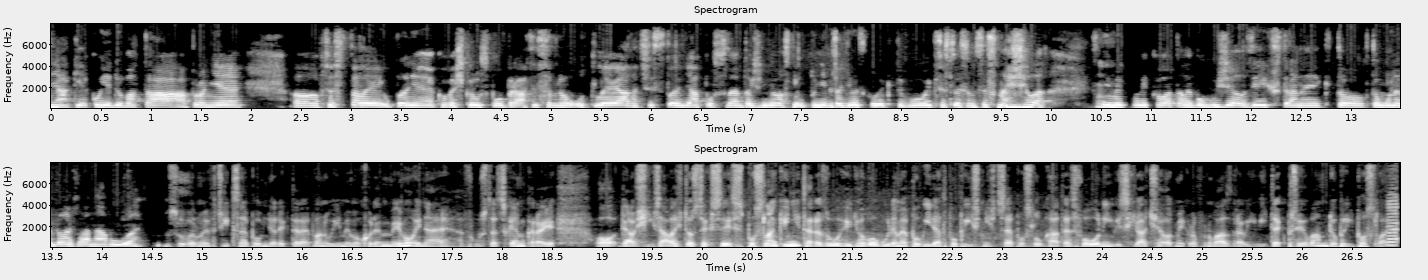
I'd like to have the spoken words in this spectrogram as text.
nějaký jako jedovatá pro ně. Přestali úplně jako veškerou spolupráci se mnou utli a začali se to dělat po svém, takže mě vlastně úplně vyřadili z kolektivu, i přesto jsem se snažila s nimi komunikovat, ale bohužel z jejich strany k, to, k tomu nebyla žádná vůle. To jsou velmi vstřícné poměry, které panují mimochodem mimo jiné v Ústeckém kraji. O dalších záležitostech si s poslankyní Terezou Hyďhovou budeme povídat po písničce. Posloucháte svobodný vysílače od mikrofonu vás zdraví Vítek, přeju vám dobrý poslech.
